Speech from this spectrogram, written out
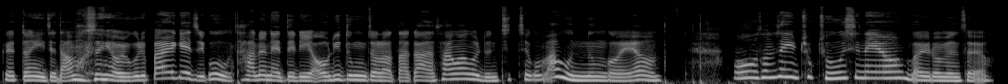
그랬더니 이제 남학생의 얼굴이 빨개지고 다른 애들이 어리둥절하다가 상황을 눈치채고 막 웃는 거예요. 어, 선생님 촉 좋으시네요. 막 이러면서요.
